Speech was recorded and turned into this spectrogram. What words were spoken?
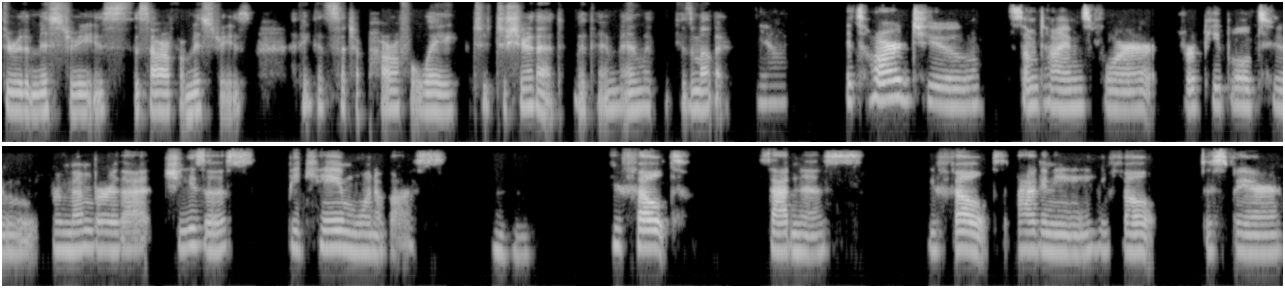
through the mysteries, the sorrowful mysteries. I think that's such a powerful way to to share that with him and with his mother. Yeah. It's hard to sometimes for for people to remember that Jesus became one of us. Mm-hmm. You felt sadness, you felt agony, you felt despair.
